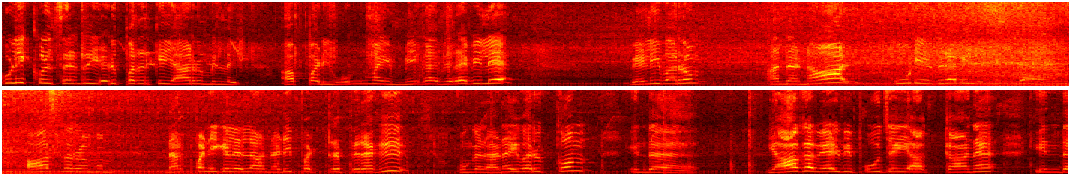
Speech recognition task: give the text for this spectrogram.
குழிக்குள் சென்று எடுப்பதற்கு யாரும் இல்லை. அப்படி உண்மை மிக விரைவிலே வெளிவரும். அந்த நாள் கூடிய விரைவில் இந்த ஆசிரமம் நற்பணிகள் எல்லாம் நடைபெற்ற பிறகு உங்கள் அனைவருக்கும் இந்த யாக வேள்வி பூஜையாக்கான இந்த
